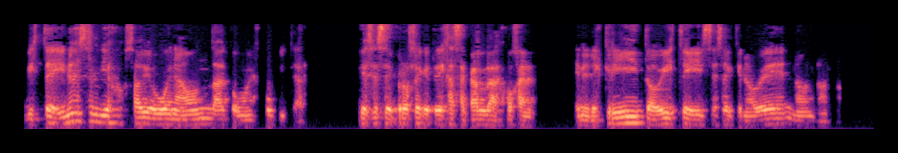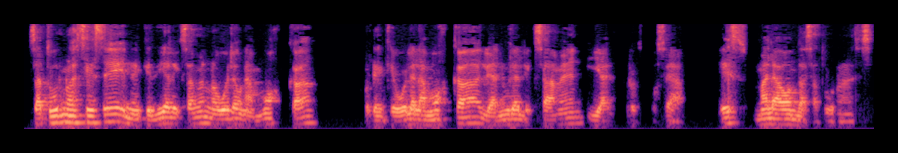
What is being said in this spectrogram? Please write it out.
¿viste? Y no es el viejo sabio buena onda como es Júpiter, que es ese profe que te deja sacar las hojas en el escrito, ¿viste? Y es el que no ve, no, no, no. Saturno es ese en el que el día del examen no vuela una mosca, porque el que vuela la mosca le anula el examen y, o sea, es mala onda Saturno en ese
